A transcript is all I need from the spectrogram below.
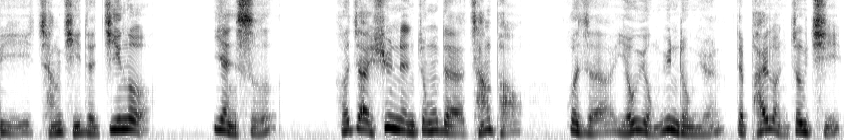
以，长期的饥饿、厌食和在训练中的长跑或者游泳运动员的排卵周期。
